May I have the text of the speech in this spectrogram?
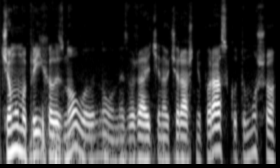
чому ми приїхали знову, ну, незважаючи на вчорашню поразку, тому що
